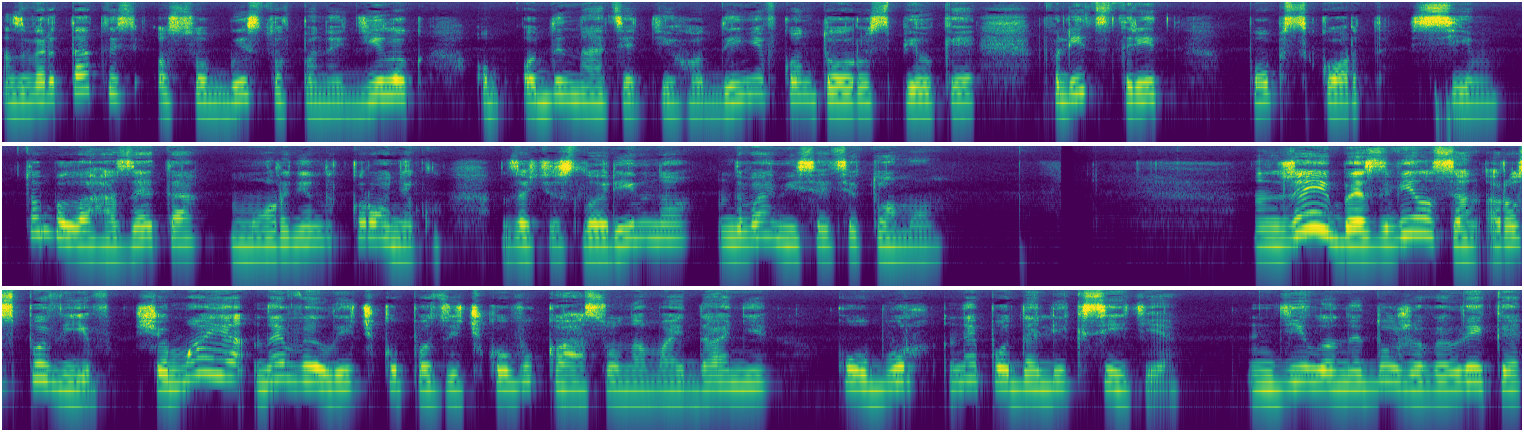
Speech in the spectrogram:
Звертатись особисто в понеділок об 11 годині в контору спілки Фліт-стріт Попскорт 7. То була газета Morning Chronicle за число рівно два місяці тому. Джей Без Вілсон розповів, що має невеличку позичкову касу на майдані Кобург неподалік Сіті. Діло не дуже велике,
